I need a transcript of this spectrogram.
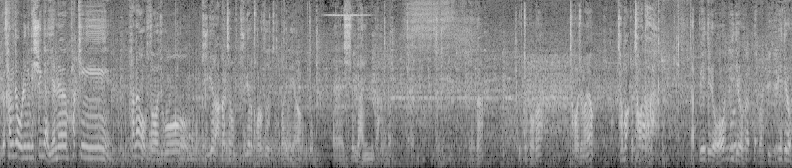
이거 상자 올리는 게 쉬운 게 아니야. 얘는 파킹이 하나가 없어가지고, 두 개를, 아까처럼 두 개를 걸어서 잡아야 돼요. 에, 쉬운 게 아닙니다. 얘가, 이쪽 거가 잡아주나요? 잡아, 잡았다. 자, B 뒤로, B 뒤로. B 뒤로.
